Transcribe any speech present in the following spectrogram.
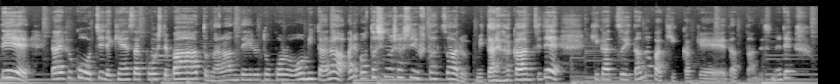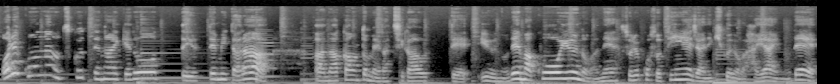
てライフコーチで検索をしてバーッと並んでいるところを見たらあれ私の写真2つあるみたいな感じで気がついたのがきっかけだったんですね。であれこんなの作ってないけどって言ってみたらあのアカウント名が違うっていうので、まあ、こういうのはねそれこそティーンエイジャーに聞くのが早いので、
